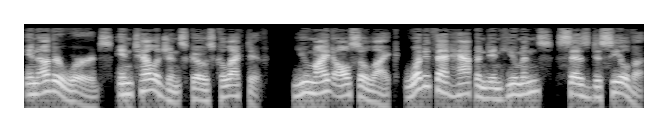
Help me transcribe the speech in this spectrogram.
In other words, intelligence goes collective. You might also like, what if that happened in humans, says De Silva.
